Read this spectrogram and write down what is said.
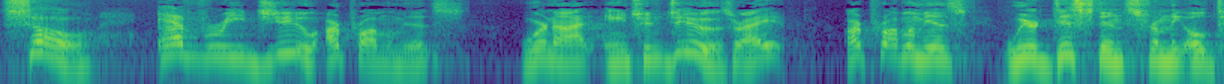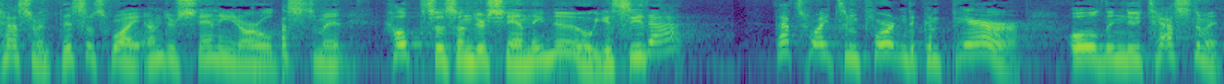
So, every Jew, our problem is we're not ancient Jews, right? Our problem is we're distanced from the Old Testament. This is why understanding our Old Testament helps us understand the New. You see that? That's why it's important to compare Old and New Testament.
